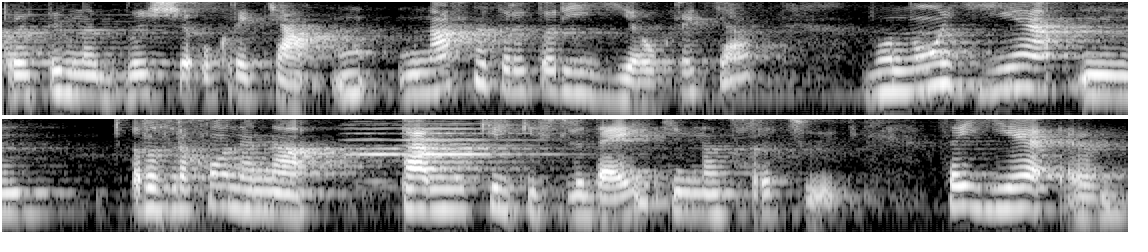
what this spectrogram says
пройти в найближче укриття. У нас на території є укриття, воно є розраховане на певну кількість людей, які в нас працюють. Це є е,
